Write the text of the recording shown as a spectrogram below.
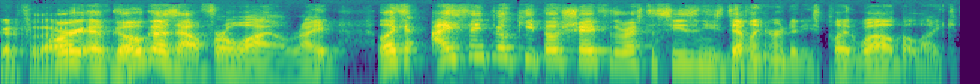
good for that. Or if Goga's out for a while, right? Like I think they'll keep Oshae for the rest of the season. He's definitely earned it. He's played well, but like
